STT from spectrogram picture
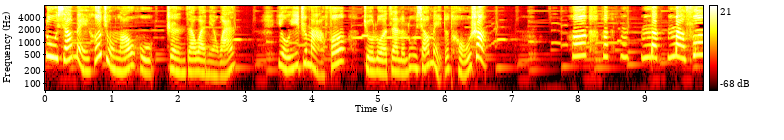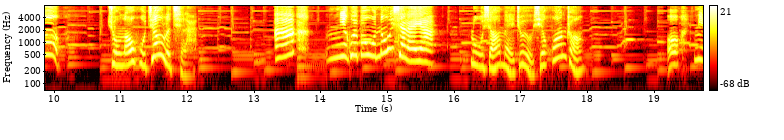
陆小美和囧老虎正在外面玩，有一只马蜂就落在了陆小美的头上。啊啊！马马蜂！囧老虎叫了起来。你快帮我弄下来呀！陆小美就有些慌张。哦，你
